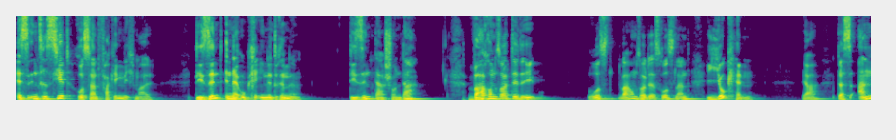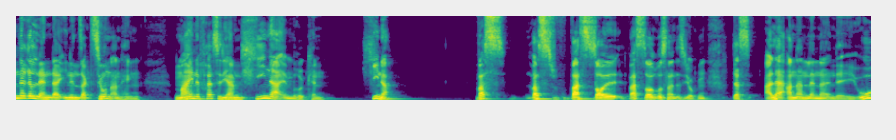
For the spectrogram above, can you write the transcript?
es interessiert Russland fucking nicht mal. Die sind in der Ukraine drinne. Die sind da schon da. Warum sollte, die Russ warum sollte es Russland jucken, ja, dass andere Länder ihnen Sanktionen anhängen? Meine Fresse, die haben China im Rücken. China. Was, was, was, soll, was soll Russland es jucken, dass alle anderen Länder in der EU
